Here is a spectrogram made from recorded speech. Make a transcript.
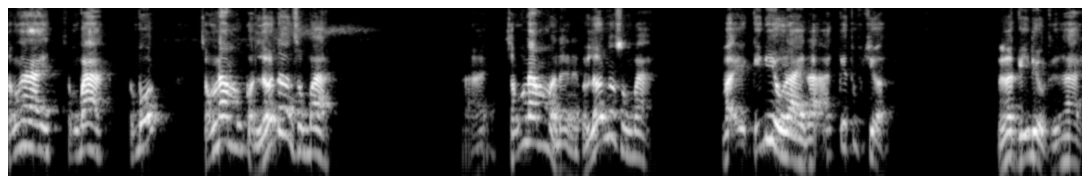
sóng 2 sóng 3 sóng 4 sóng 5 còn lớn hơn sóng 3 Đấy, sóng 5 ở đây này còn lớn hơn sóng 3 vậy cái điều này đã kết thúc chưa? Đó là cái điều thứ hai.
